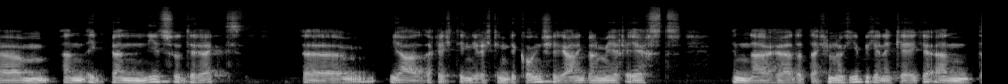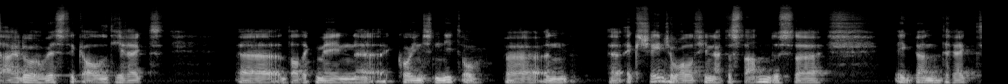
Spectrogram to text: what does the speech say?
Um, en ik ben niet zo direct um, ja, richting, richting de coins gegaan. Ik ben meer eerst in, naar uh, de technologie beginnen kijken. En daardoor wist ik al direct dat ik mijn coins niet op een exchange wallet ging laten staan. Dus ik ben direct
